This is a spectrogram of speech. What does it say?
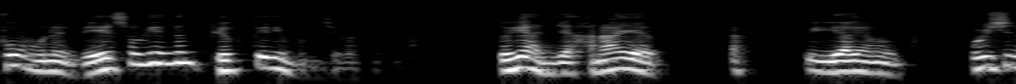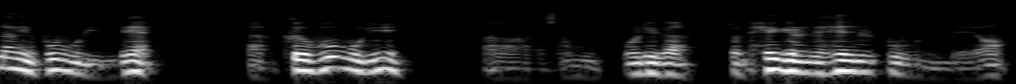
부분에 내 속에 있는 벽들이 문제거든요. 그게 이제 하나의 딱 그 이야기하면 불신앙의 부분인데 아, 그 부분이 어, 좀 우리가 좀 해결해야 할 부분인데요.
